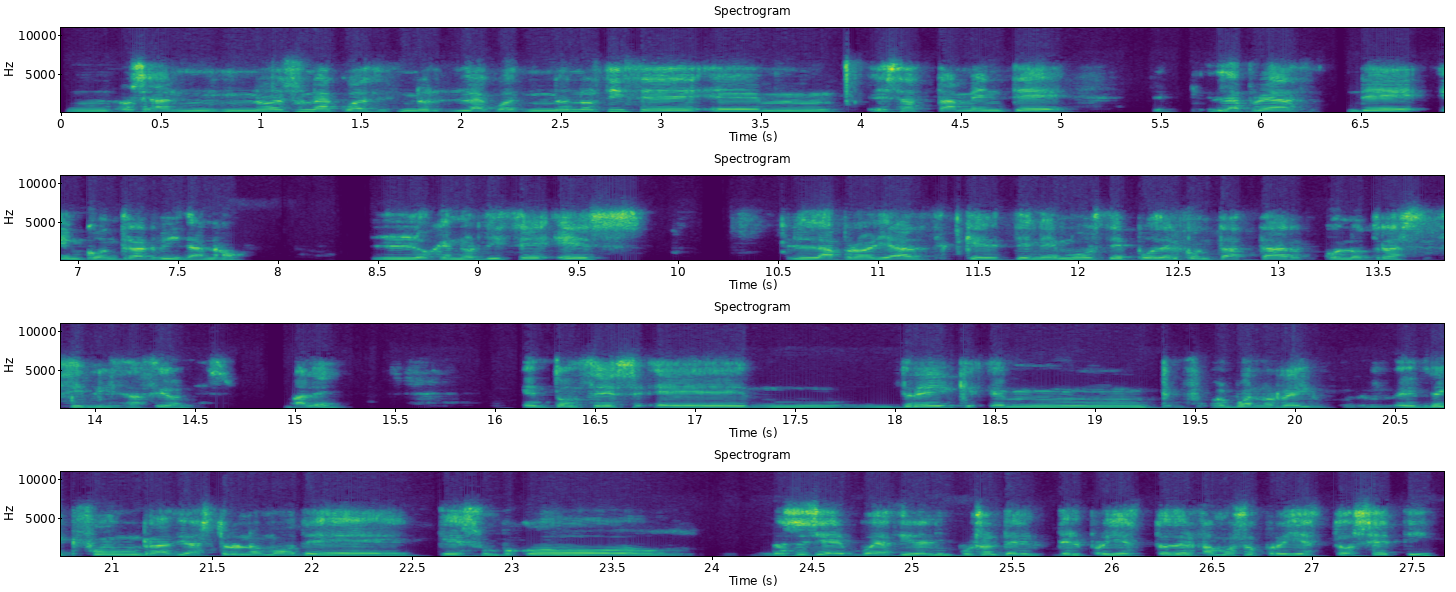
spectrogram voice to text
Mm, o sea, no es una no, no nos dice em, exactamente la probabilidad de encontrar vida, no. Lo que nos dice es la probabilidad que tenemos de poder contactar con otras civilizaciones, ¿vale? Entonces, eh, Drake, em, bueno, eh, Drake fue un radioastrónomo que es un poco, no sé si voy a decir el impulsor del, proyecto, del famoso proyecto SETI,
